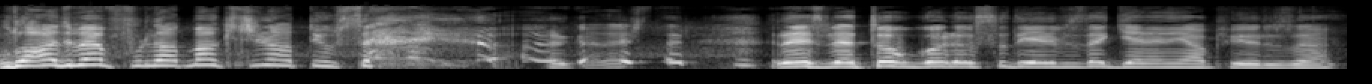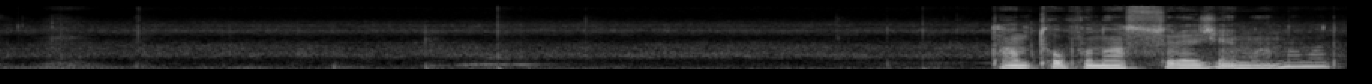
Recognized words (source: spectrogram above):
Ula hadi ben fırlatmak için atıyorum sen. arkadaşlar resmen top gol olsun diye elimizde geleni yapıyoruz ha. Tam topu nasıl süreceğimi anlamadım.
